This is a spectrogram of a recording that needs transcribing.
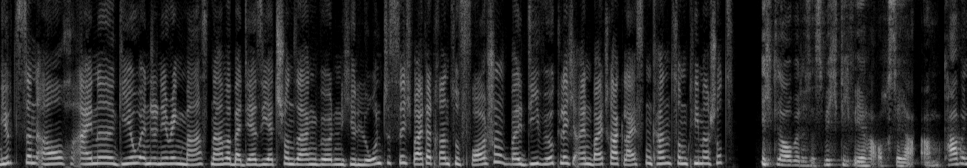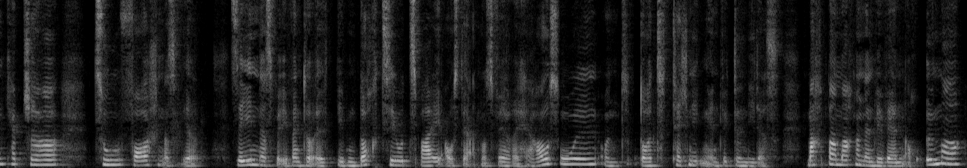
Gibt es denn auch eine Geoengineering-Maßnahme, bei der Sie jetzt schon sagen würden, hier lohnt es sich weiter dran zu forschen, weil die wirklich einen Beitrag leisten kann zum Klimaschutz? Ich glaube, dass es wichtig wäre, auch sehr am Carbon Capture zu forschen, dass wir sehen, dass wir eventuell eben doch CO2 aus der Atmosphäre herausholen und dort Techniken entwickeln, die das machbar machen, denn wir werden auch immer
